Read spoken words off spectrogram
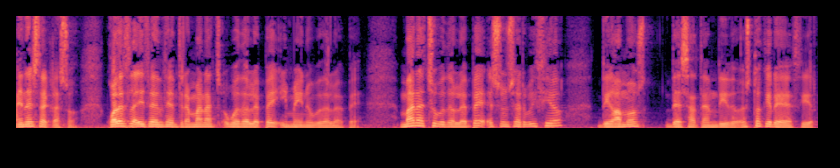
En este caso, ¿cuál es la diferencia entre Manage WP y Main WP? Manage WP es un servicio, digamos, desatendido. Esto quiere decir,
